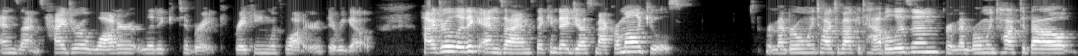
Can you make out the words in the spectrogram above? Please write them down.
enzymes. Hydro, water, lytic to break, breaking with water. There we go. Hydrolytic enzymes that can digest macromolecules. Remember when we talked about catabolism? Remember when we talked about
